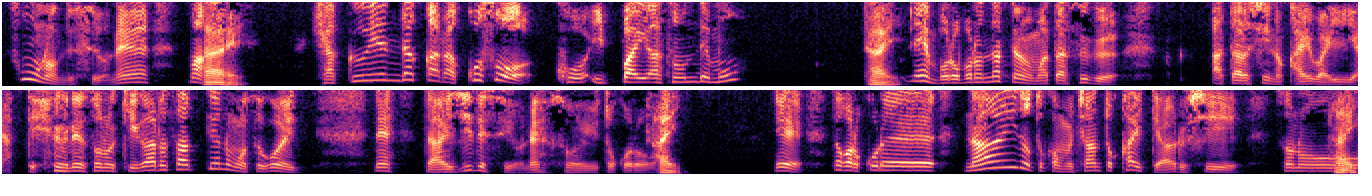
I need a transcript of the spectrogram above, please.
そうなんですよね。まあ、はい。100円だからこそ、こう、いっぱい遊んでも、はい。ね、ボロボロになってもまたすぐ、新しいの買えばいいやっていうね、その気軽さっていうのもすごい、ね、大事ですよね、そういうところは。はい。で、だからこれ、難易度とかもちゃんと書いてあるし、その、はい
